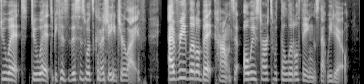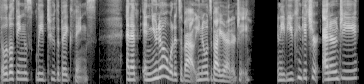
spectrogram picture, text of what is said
Do it. Do it because this is what's going to change your life. Every little bit counts. It always starts with the little things that we do. The little things lead to the big things. And if, and you know what it's about. You know it's about your energy. And if you can get your energy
